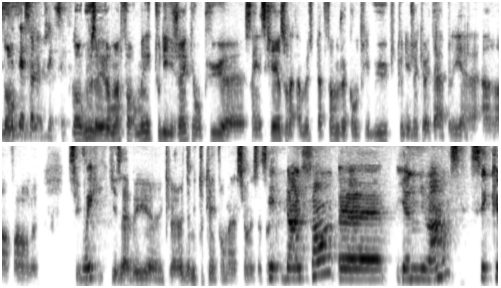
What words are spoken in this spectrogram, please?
C'était ça l'objectif. Donc, vous avez vraiment formé tous les gens qui ont pu euh, s'inscrire sur la fameuse plateforme Je contribue, puis tous les gens qui ont été appelés en renfort. C'est vous qui, les avez, euh, qui leur avez donné toute l'information nécessaire. dans le fond, euh, il y a une nuance, c'est que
